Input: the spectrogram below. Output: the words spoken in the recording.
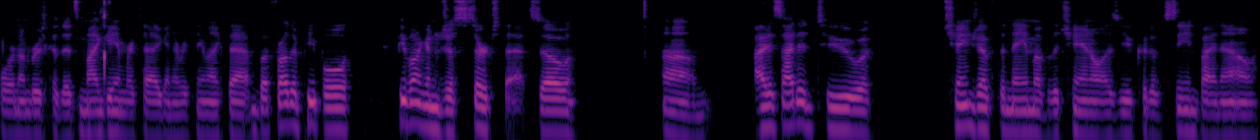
four numbers because it's my gamer tag and everything like that. But for other people, people aren't going to just search that. So um, I decided to change up the name of the channel, as you could have seen by now,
